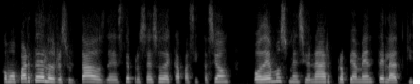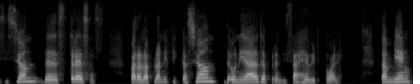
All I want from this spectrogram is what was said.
Como parte de los resultados de este proceso de capacitación, podemos mencionar propiamente la adquisición de destrezas para la planificación de unidades de aprendizaje virtual también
